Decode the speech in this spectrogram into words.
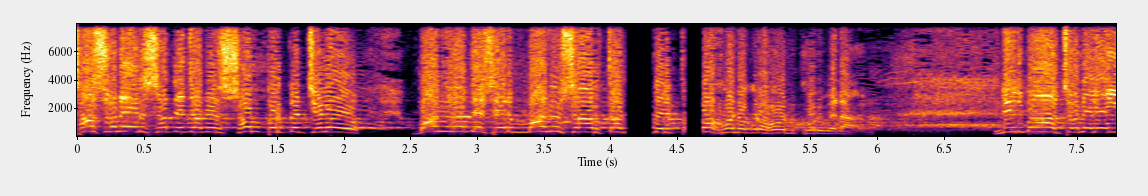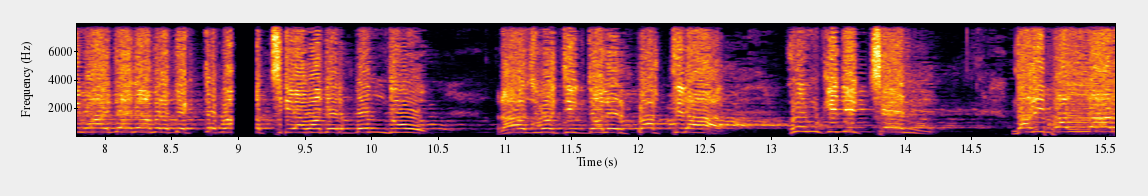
শাসনের সাথে যাদের সম্পর্ক ছিল, বাংলাদেশের মানুষ আর তাদের কখনো গ্রহণ করবে না। নির্বাচনের এই ময়দানে আমরা দেখতে পাচ্ছি আমাদের বন্ধু রাজনৈতিক দলের প্রার্থীরা হুমকি দিচ্ছেন। দাড়িপাল্লার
